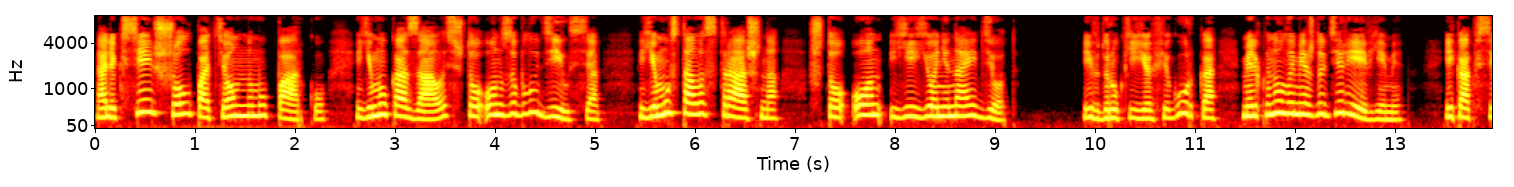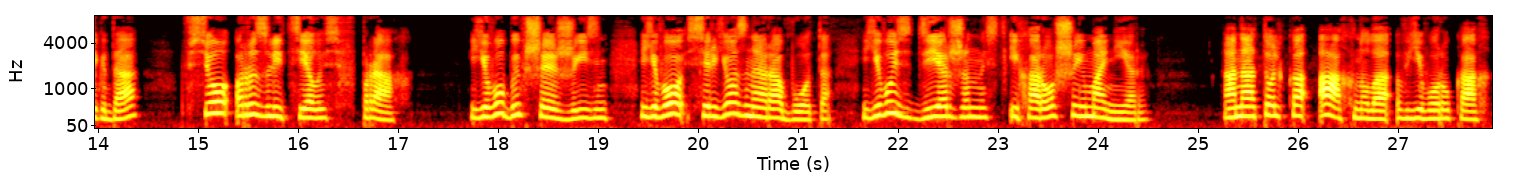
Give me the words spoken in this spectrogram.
Алексей шел по темному парку. Ему казалось, что он заблудился. Ему стало страшно, что он ее не найдет. И вдруг ее фигурка мелькнула между деревьями, и, как всегда, все разлетелось в прах. Его бывшая жизнь, его серьезная работа, его сдержанность и хорошие манеры. Она только ахнула в его руках,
